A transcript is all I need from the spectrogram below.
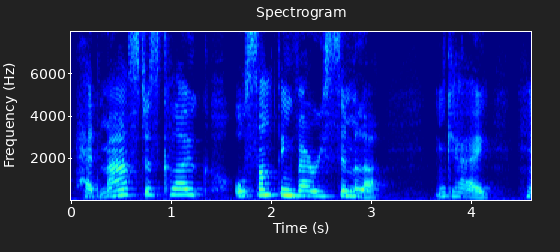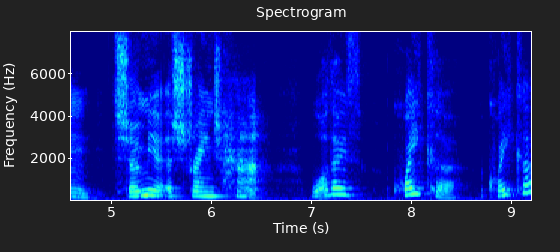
headmaster's cloak or something very similar. Okay, hmm. Show me a strange hat. What are those? Quaker? A Quaker?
